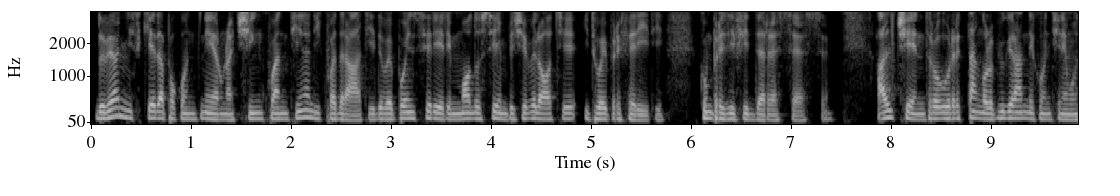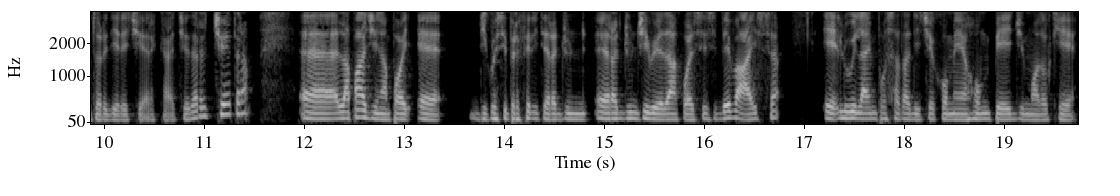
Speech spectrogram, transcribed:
dove ogni scheda può contenere una cinquantina di quadrati dove puoi inserire in modo semplice e veloce i tuoi preferiti, compresi i feed RSS. Al centro un rettangolo più grande contiene motori di ricerca, eccetera, eccetera. Eh, la pagina poi è, di questi preferiti raggiung- è raggiungibile da qualsiasi device e lui l'ha impostata, dice, come homepage in modo che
